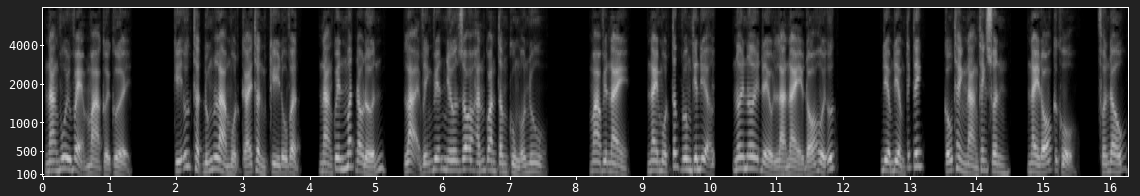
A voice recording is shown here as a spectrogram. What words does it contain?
Nàng vui vẻ mà cười cười. Ký ức thật đúng là một cái thần kỳ đồ vật, nàng quên mất đau đớn, lại vĩnh viễn nhớ rõ hắn quan tâm cùng ôn nhu. Mà việc này, này một tấc vương thiên địa, nơi nơi đều là này đó hồi ức. Điểm điểm tích tích, cấu thành nàng thanh xuân, này đó cực khổ, phấn đấu,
